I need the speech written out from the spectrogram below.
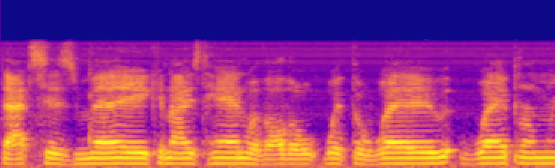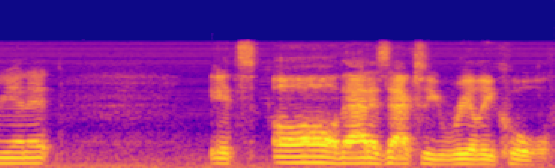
That's his mechanized hand with all the with the we- weaponry in it. It's oh that is actually really cool.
